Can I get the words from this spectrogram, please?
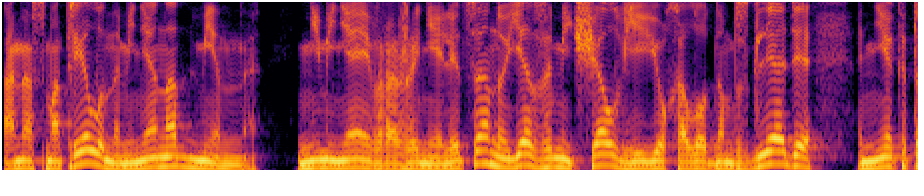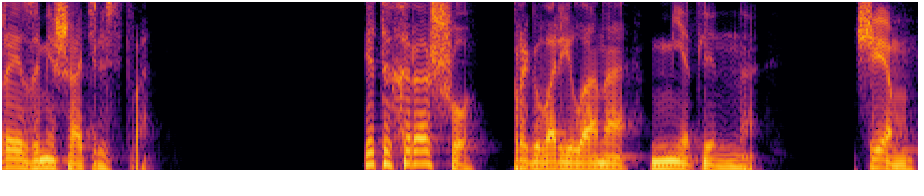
Она смотрела на меня надменно, не меняя выражения лица, но я замечал в ее холодном взгляде некоторое замешательство. «Это хорошо», — проговорила она медленно. «Чем?»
